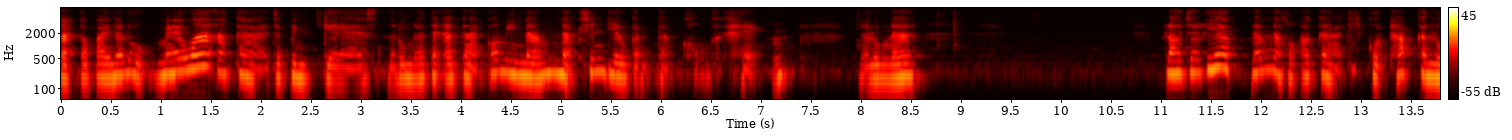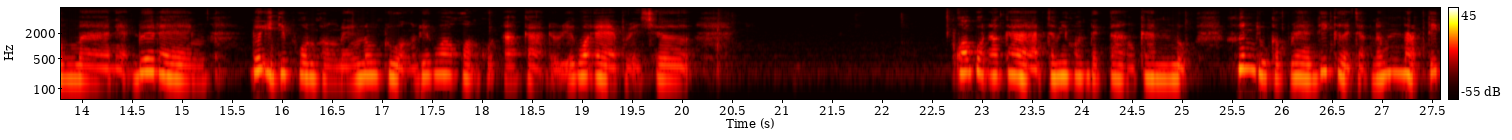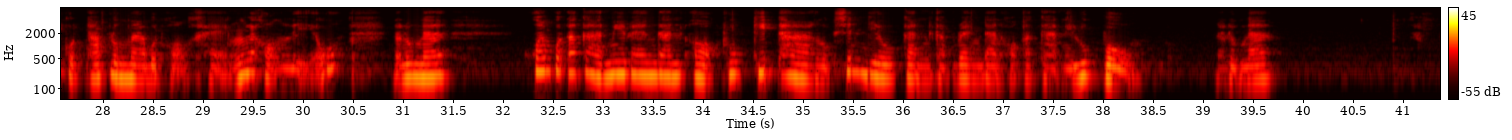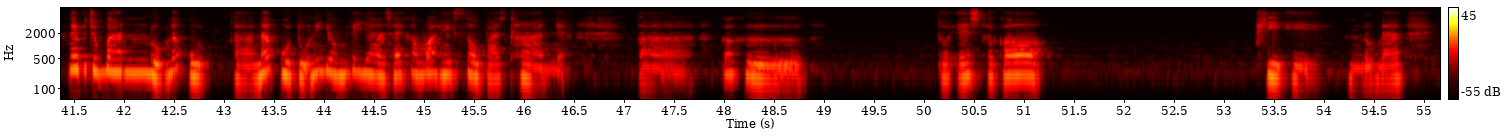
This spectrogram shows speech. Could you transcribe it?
อะต่อไปนะลูก แม้ว่าอากาศจะเป็นแก๊สนะลูกนะ แต่อากาศก็มีน้ำหนักเช่นเดียวกันกับของแข็งนะลูกนะ เราจะเรียกน้ำหนักของอากาศที่กดทับกันลงมาเนี่ยด้วยแรงด้วยอิทธิพลของแรงโน้มถ่วง เรียกว่าความกดอากาศหรือเรียกว่า air pressure ความกดอากาศจะมีความแตกต่างกันลูกขึ้นอยู่กับแรงที่เกิดจากน้ำหนักที่กดทับลงมาบนของแข็งและของเหลวนะลูกนะ ความกดอากาศมีแรงดันออกทุกทิศทางลูกเช่นเดียวกันกับแรงดันของอากาศในลูกโป่งนะลูกนะ ในปัจจุบันลูกนักอุนักอุตุนิยมวิทยาใช้คำว่า hexopascal เนี่ยก็คือตัว h แล้วก็ PA ลูกนะ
